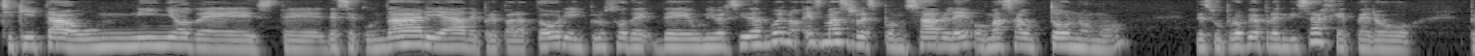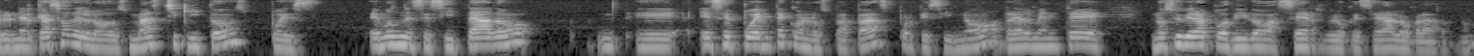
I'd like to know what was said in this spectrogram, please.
chiquita o un niño de, este, de secundaria, de preparatoria, incluso de, universidad, bueno, es más responsable o más autónomo de su propio aprendizaje, pero, pero en el caso de los más chiquitos, pues hemos necesitado eh, ese puente con los papás, porque si no, realmente no se hubiera podido hacer lo que se ha logrado, ¿no?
